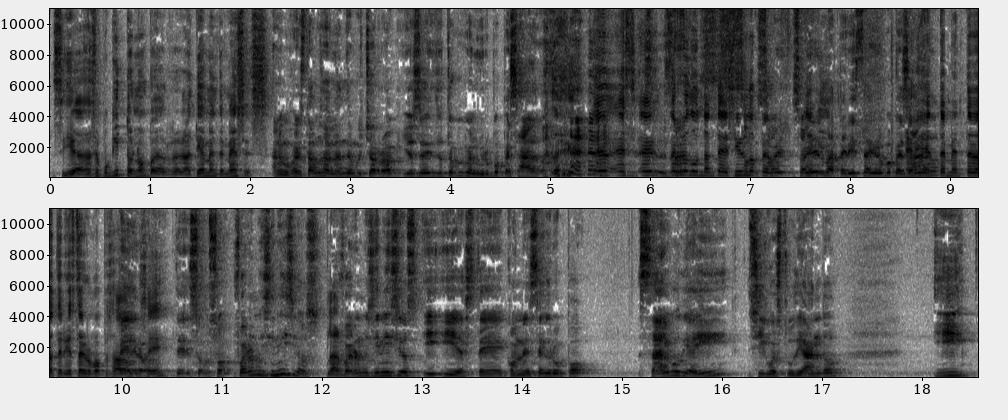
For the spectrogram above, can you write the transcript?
Sí, hace poquito, ¿no? Pero Relativamente meses. A lo mejor estamos hablando de mucho rock. Yo, soy, yo toco con el grupo pesado. es, es- es redundante decirlo, Soy- pero. Soy, soy el baterista del grupo pesado. Evidentemente, baterista del grupo pesado, Pero sí. te- so- so- fueron mis inicios. Claro. Fueron mis inicios. Y, y, este, con este grupo salgo de ahí, sigo estudiando. Y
